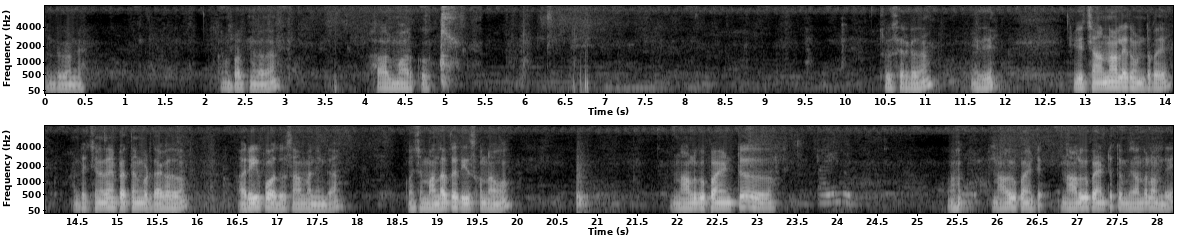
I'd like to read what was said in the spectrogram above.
ఇదిగోండి. కనపడుతుంది కదా? హాల్ మార్కు. చూశారు కదా ఇది? ఇది చాన్నాళ్ళు అయితే ఉంటుంది. అంటే చిన్నదాని పెద్దని కూడా తెగదు అరిగిపోదు సామాన్యంగా. కొంచెం మందరితో తీసుకున్నాము. నాలుగు పాయింట్ నాలుగు పాయింట్ నాలుగు పాయింట్ తొమ్మిది వందలు ఉంది.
